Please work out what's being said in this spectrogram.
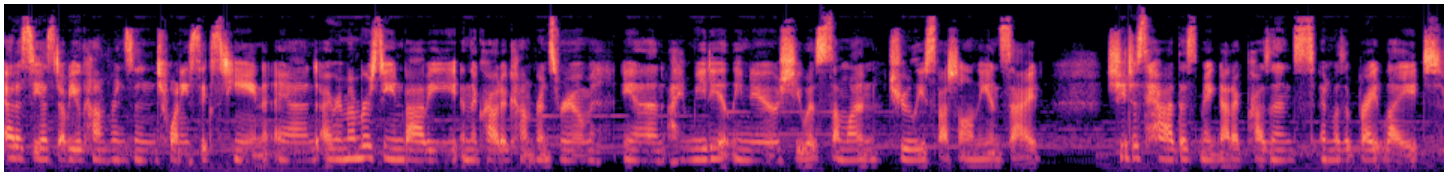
at a CSW conference in 2016, and I remember seeing Bobbi in the crowded conference room, and I immediately knew she was someone truly special on the inside. She just had this magnetic presence and was a bright light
